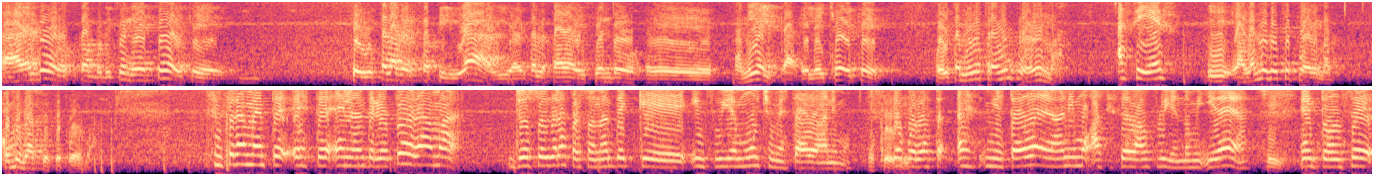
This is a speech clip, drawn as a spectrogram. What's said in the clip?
hay algo tan bonito en esto de que te gusta la versatilidad y ahorita lo estaba diciendo eh, Anielka, el hecho de que hoy también nos trae un poema. Así es. Y hablando de este poema, ¿cómo nace este poema? Sinceramente, este, en el anterior programa yo soy de las personas de que influye mucho mi estado de ánimo. De acuerdo a, mi estado de ánimo, así se va influyendo mi idea. Entonces,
